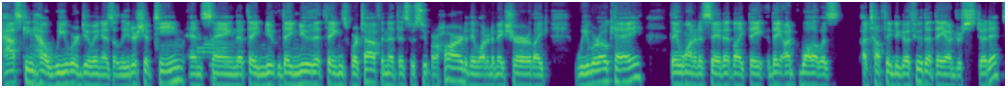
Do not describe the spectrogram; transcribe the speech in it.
asking how we were doing as a leadership team and saying that they knew they knew that things were tough and that this was super hard and they wanted to make sure like we were okay. They wanted to say that like they they while it was a tough thing to go through that they understood it.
